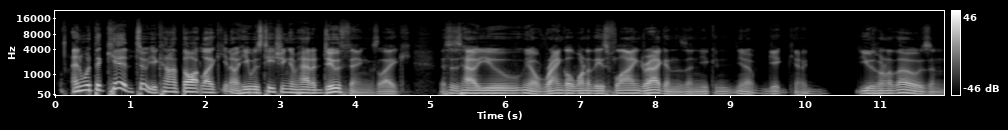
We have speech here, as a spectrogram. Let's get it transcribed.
and with the kid too you kind of thought like you know he was teaching him how to do things like this is how you you know wrangle one of these flying dragons and you can you know get you know use one of those and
